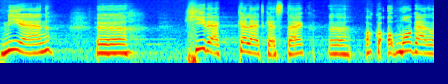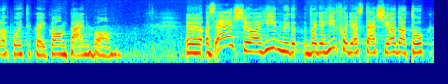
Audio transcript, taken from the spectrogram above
milyen hírek keletkeztek a, magáról a politikai kampányban. Az első a hírmű, vagy a hírfogyasztási adatok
